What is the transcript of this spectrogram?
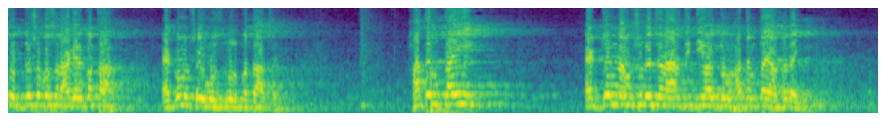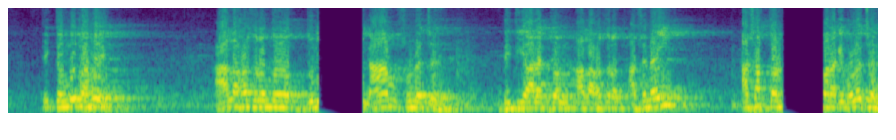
চোদ্দশো বছর আগের কথা এখনও সেই মজনুর কথা আছে। হাতেম তাই একজন নাম শুনেছেন, আর দ্বিতীয় একজন হাতেম তাই আসে নাই। ঠিক তেমনি ভাবে আলা হজরত নাম শুনেছে, দ্বিতীয় আর একজন আলা হজরত আসে নাই। আসার দরকার আগে বলেছেন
